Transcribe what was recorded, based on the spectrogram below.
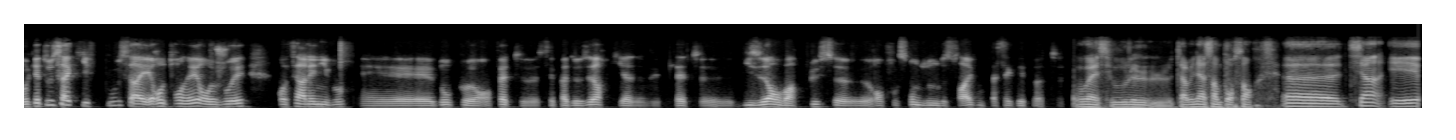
Donc il y a tout ça qui pousse à y retourner, rejouer, refaire les niveaux. Et donc euh, en fait, euh, c'est pas deux heures qu'il y a peut-être euh, 10 heures, voire plus en fonction du nombre de soirées que vous passez avec des potes. Ouais, si vous le, terminer à 100%. Euh, tiens, et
